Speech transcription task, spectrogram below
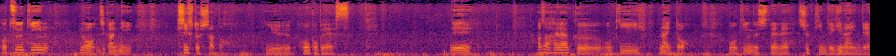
こう通勤の時間にシフトしたという報告です。で朝早く起きないとウォーキングしてね出勤できないんで、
